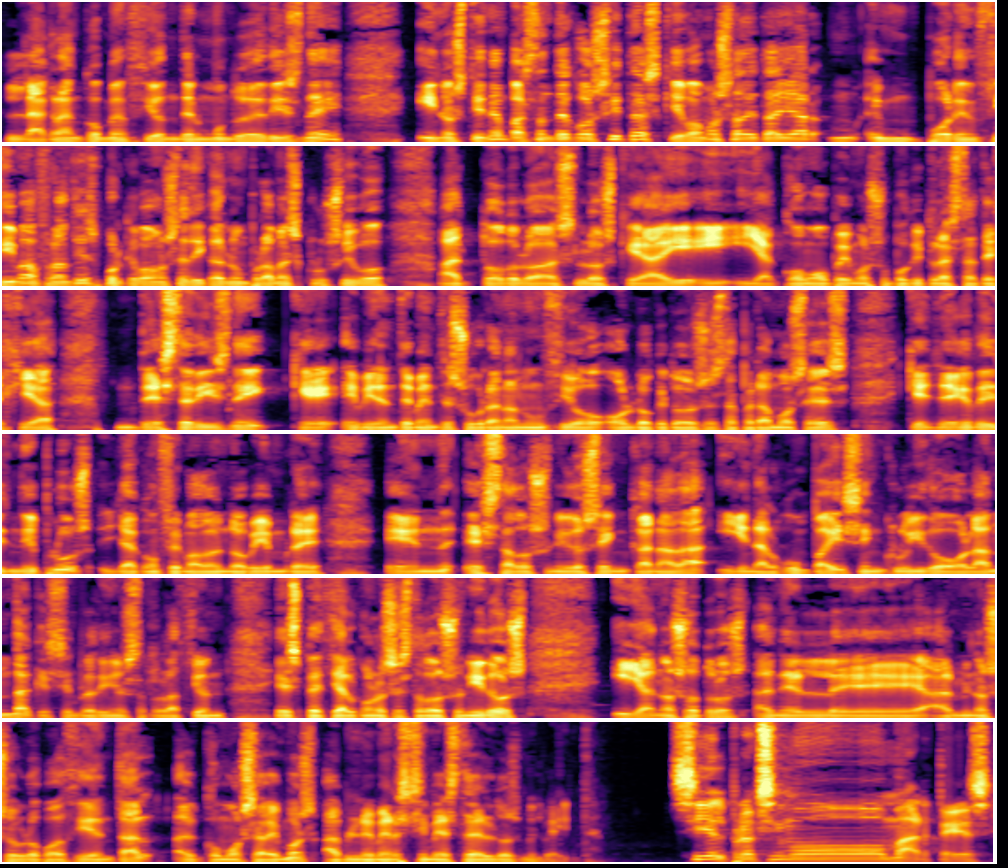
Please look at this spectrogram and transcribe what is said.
la gran convención del mundo de Disney y nos tienen bastante cositas que vamos a detallar mm, por encima, Francis, porque vamos a dedicarle un programa exclusivo a todos los, que hay y, a cómo vemos un poquito la estrategia de este Disney, que evidentemente su gran anuncio o lo que todos esperamos es que llegue Disney Plus, ya confirmado en noviembre en Estados Unidos, en Canadá y en algún país, incluido Holanda, que siempre ha tenido esa relación especial con los Estados Unidos, y a nosotros, en el, eh, al menos Europa Occidental, como sabemos, al primer semestre del 2020. Sí, el próximo martes.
